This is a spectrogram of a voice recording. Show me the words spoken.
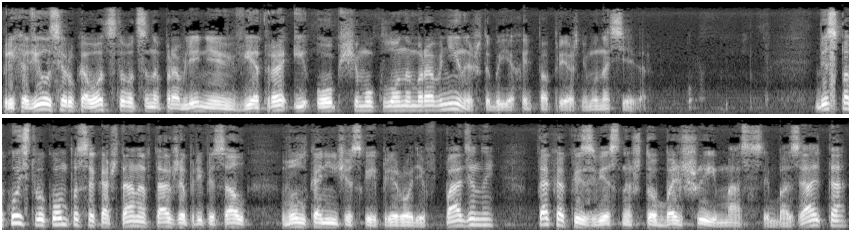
приходилось руководствоваться направлением ветра и общим уклоном равнины, чтобы ехать по-прежнему на север. Беспокойство компаса Каштанов также приписал вулканической природе впадины, так как известно, что большие массы базальта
